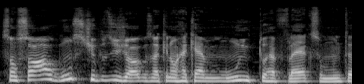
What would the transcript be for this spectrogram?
são só alguns tipos de jogos, né, que não requer muito reflexo, muita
